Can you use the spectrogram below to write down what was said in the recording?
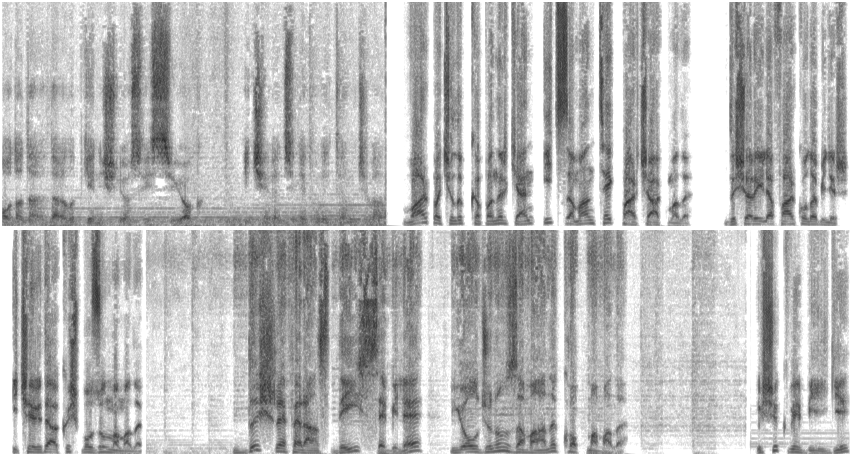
Odada daralıp genişliyorsa hissi yok. İçerisinde kuvvetlenciler Warp açılıp kapanırken iç zaman tek parça akmalı. Dışarıyla fark olabilir, içeride akış bozulmamalı. Dış referans değişse bile yolcunun zamanı kopmamalı. Işık ve bilgi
